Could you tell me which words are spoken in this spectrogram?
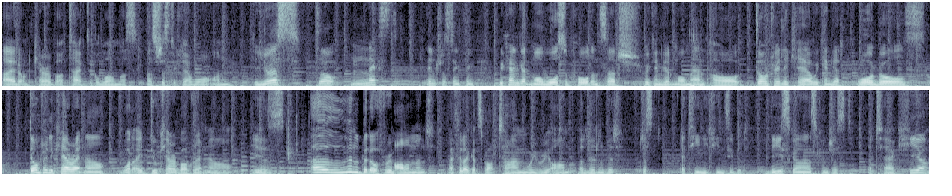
I don't care about tactical bombers. Let's just declare war on the US. So, next interesting thing. We can get more war support and such. We can get more manpower. Don't really care. We can get war goals. Don't really care right now. What I do care about right now is a little bit of rearmament. I feel like it's about time we rearm a little bit. Just a teeny teensy bit. These guys can just attack here.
